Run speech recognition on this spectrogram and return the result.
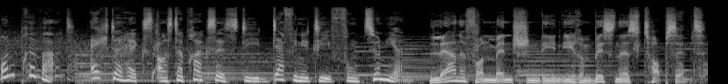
und privat. Echte Hacks aus der Praxis, die definitiv funktionieren. Lerne von Menschen, die in ihrem Business top sind.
